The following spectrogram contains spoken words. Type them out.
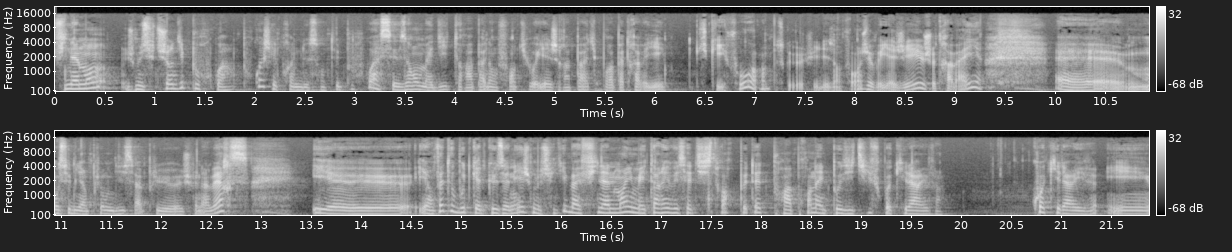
Finalement, je me suis toujours dit pourquoi? Pourquoi j'ai des problèmes de santé? Pourquoi à 16 ans on m'a dit tu n'auras pas d'enfant, tu voyageras pas, tu pourras pas travailler? Ce qui est faux, hein, parce que j'ai des enfants, j'ai voyagé, je travaille. Euh, moi c'est bien, plus on me dit ça, plus euh, je fais l'inverse. Euh, et, en fait, au bout de quelques années, je me suis dit, bah, finalement, il m'est arrivé cette histoire peut-être pour apprendre à être positif, quoi qu'il arrive. Quoi qu'il arrive. Et,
